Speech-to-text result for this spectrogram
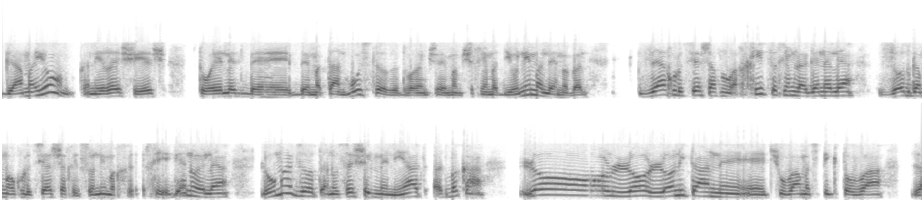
גם היום, כנראה שיש תועלת במתן בוסטר, זה דברים שממשיכים הדיונים עליהם, אבל זה האוכלוסייה שאנחנו הכי צריכים להגן עליה, זאת גם האוכלוסייה שהחיסונים הכי הגנו אליה. לעומת זאת, הנושא של מניעת הדבקה, לא, לא, לא ניתן uh, תשובה מספיק טובה ל,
